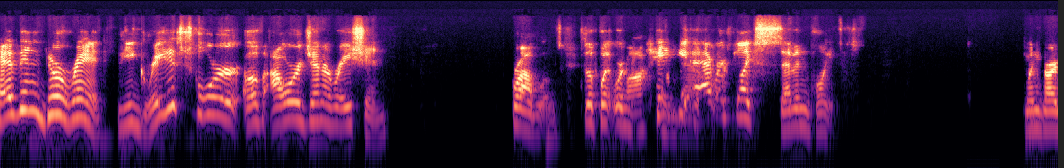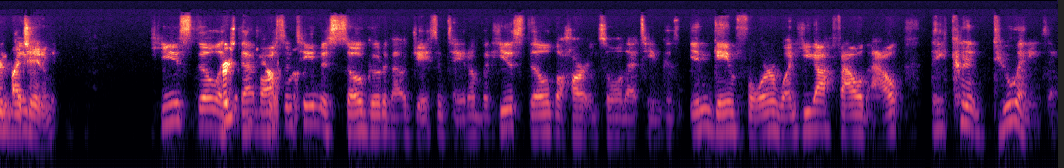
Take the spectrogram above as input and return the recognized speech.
Kevin Durant, the greatest scorer of our generation, problems to the point where KD averaged like seven points when guarded by Tatum. He is still like that Boston team is so good without Jayson Tatum, but he is still the heart and soul of that team because in game four, when he got fouled out, they couldn't do anything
